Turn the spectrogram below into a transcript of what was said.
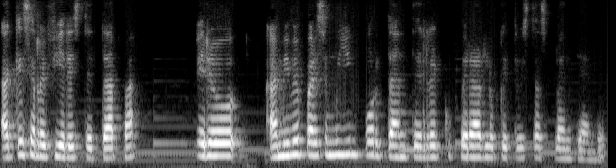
a qué se refiere esta etapa, pero a mí me parece muy importante recuperar lo que tú estás planteando.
